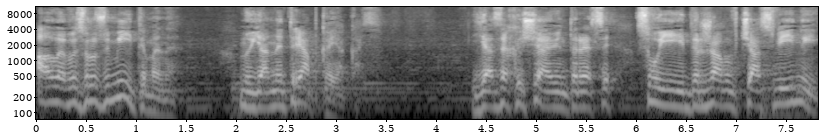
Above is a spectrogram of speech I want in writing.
Але ви зрозумієте мене. Ну я не тряпка якась. Я захищаю інтереси своєї держави в час війни.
